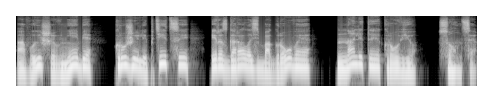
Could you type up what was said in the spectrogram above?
А выше, в небе, кружили птицы — и разгоралось багровое, налитое кровью солнце.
